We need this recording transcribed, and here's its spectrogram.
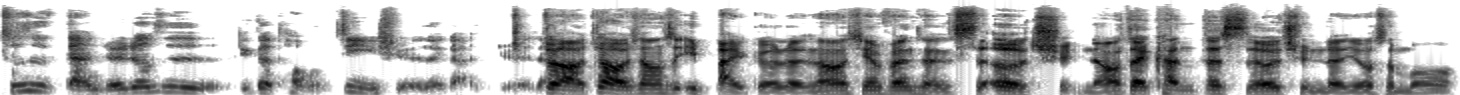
就是感觉就是一个统计学的感觉的。对啊，就好像是一百个人，然后先分成十二群，然后再看这十二群人有什么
